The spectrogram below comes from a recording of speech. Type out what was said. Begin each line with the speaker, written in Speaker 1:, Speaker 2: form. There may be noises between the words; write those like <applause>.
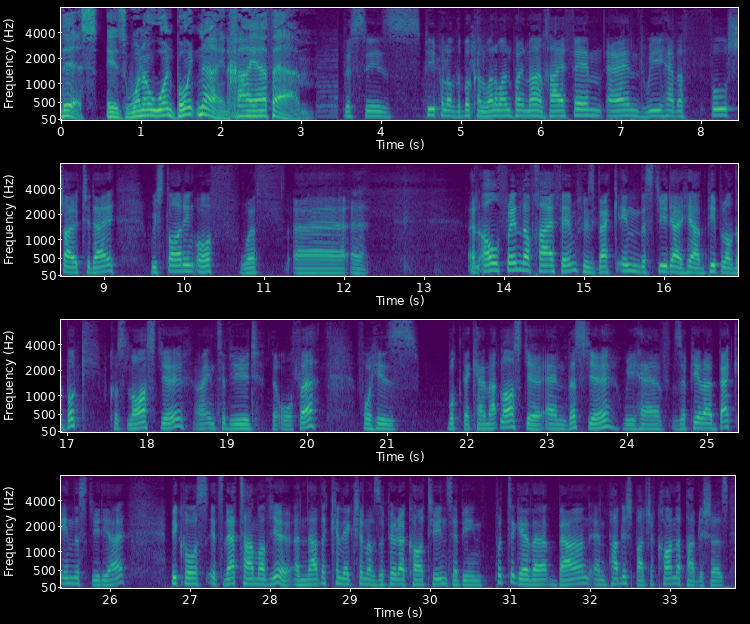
Speaker 1: This is 101.9 Chai FM.
Speaker 2: This is People of the Book on 101.9 Chai FM, and we have a full show today. We're starting off with uh, a, an old friend of Chai FM who's back in the studio here on People of the Book, because last year I interviewed the author for his book that came out last year, and this year we have Zapiro back in the studio because it's that time of year. Another collection of Zapiro cartoons have been put together, bound, and published by Jacana Publishers.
